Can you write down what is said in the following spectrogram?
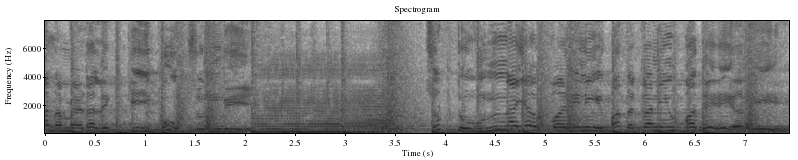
మన మెడలెక్కి కూర్చుంది. చుట్టూ ఉన్న ఎవ్వరిని బతకనివ్వదే అది.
